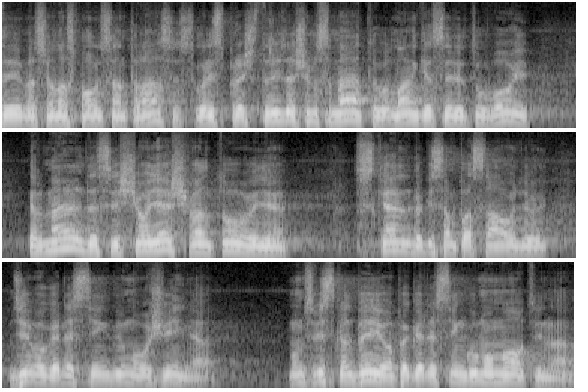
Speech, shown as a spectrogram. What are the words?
tėvas Jonas Paulius II, kuris prieš 30 metų lankėsi Lietuvoje ir meldėsi šioje šventovėje, skelbė visam pasauliu Dievo galestingumo žinę. Mums vis kalbėjo apie galestingumo motiną.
